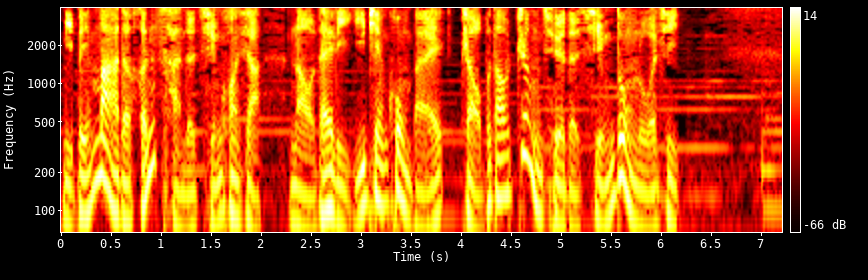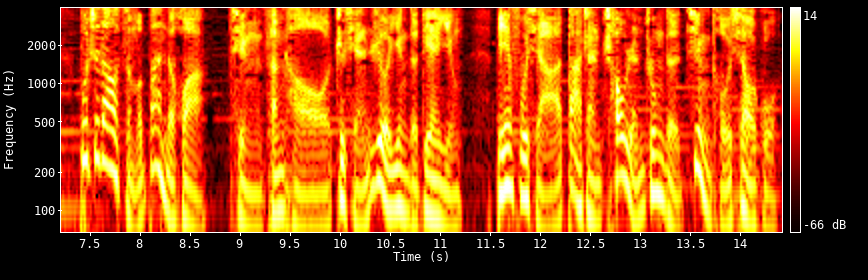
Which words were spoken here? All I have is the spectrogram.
你被骂得很惨的情况下，脑袋里一片空白，找不到正确的行动逻辑。不知道怎么办的话，请参考之前热映的电影《蝙蝠侠大战超人》中的镜头效果。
